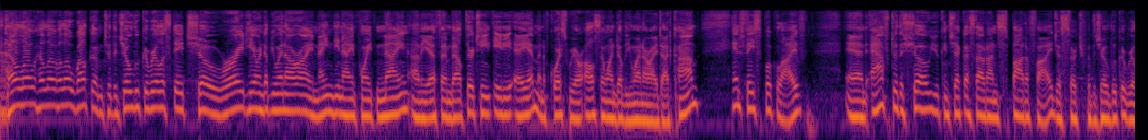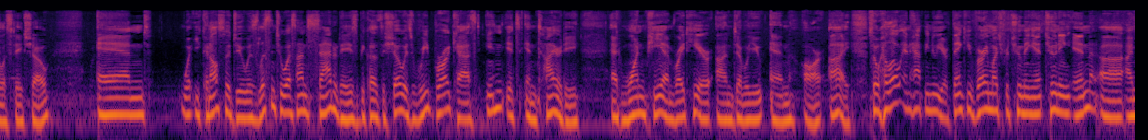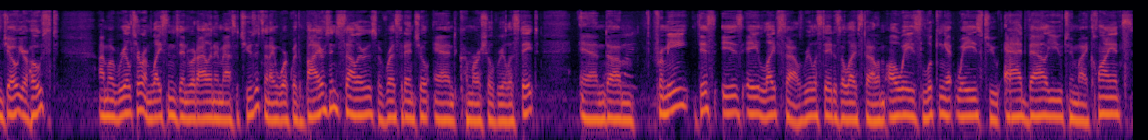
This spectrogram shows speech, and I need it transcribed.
Hello, hello, hello. Welcome to the Joe Luca Real Estate Show right here on WNRI 99.9 on the FM dial 1380 AM. And of course, we are also on WNRI.com and Facebook Live. And after the show, you can check us out on Spotify. Just search for the Joe Luca Real Estate Show. And what you can also do is listen to us on Saturdays because the show is rebroadcast in its entirety at 1 p.m. right here on WNRI. So hello and happy new year. Thank you very much for tuning in. Tuning in. Uh, I'm Joe, your host. I'm a realtor. I'm licensed in Rhode Island and Massachusetts, and I work with buyers and sellers of residential and commercial real estate. And um, for me, this is a lifestyle. Real estate is a lifestyle. I'm always looking at ways to add value to my clients,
